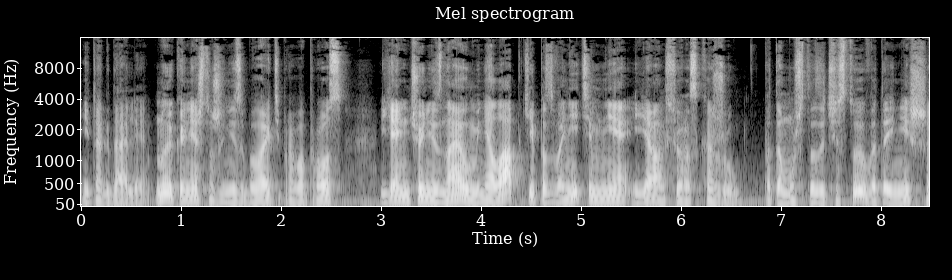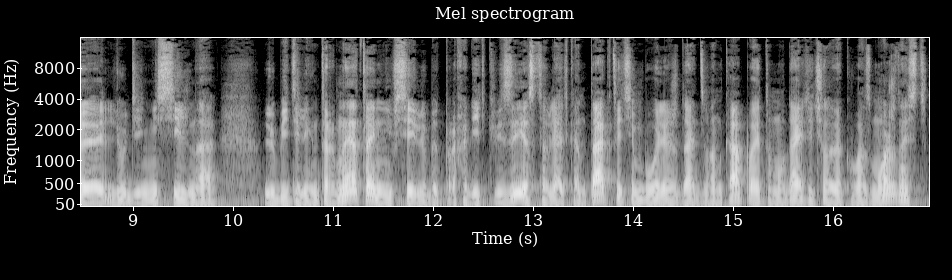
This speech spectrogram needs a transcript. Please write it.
и так далее. Ну и, конечно же, не забывайте про вопрос – я ничего не знаю, у меня лапки, позвоните мне, и я вам все расскажу. Потому что зачастую в этой нише люди не сильно любители интернета, не все любят проходить квизы, оставлять контакты, тем более ждать звонка, поэтому дайте человеку возможность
